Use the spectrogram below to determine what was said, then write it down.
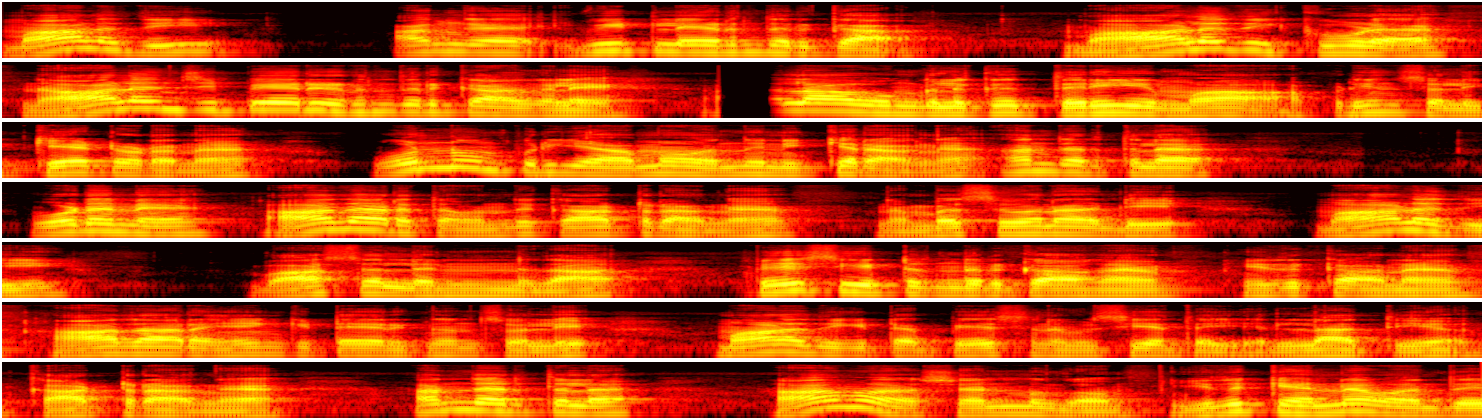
மாலதி அங்கே வீட்டில் இருந்திருக்கா? மாலதி கூட நாலஞ்சு பேர் இருந்திருக்காங்களே அதெல்லாம் உங்களுக்கு தெரியுமா? அப்படின்னு சொல்லி கேட்ட உடனே ஒன்றும் புரியாமல் வந்து நிற்கிறாங்க அந்த இடத்துல உடனே ஆதாரத்தை வந்து காட்டுறாங்க. நம்ம சிவனாண்டி மாலதி வாசலில் நின்று தான் பேசிக்கிட்டு இருந்திருக்காங்க. இதுக்கான ஆதாரம் என்கிட்ட இருக்குன்னு சொல்லி மாலதி கிட்ட பேசின விஷயத்தை எல்லாத்தையும் காட்டுறாங்க. அந்த இடத்துல ஆமாம் சண்முகம் இதுக்கு என்ன வந்து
